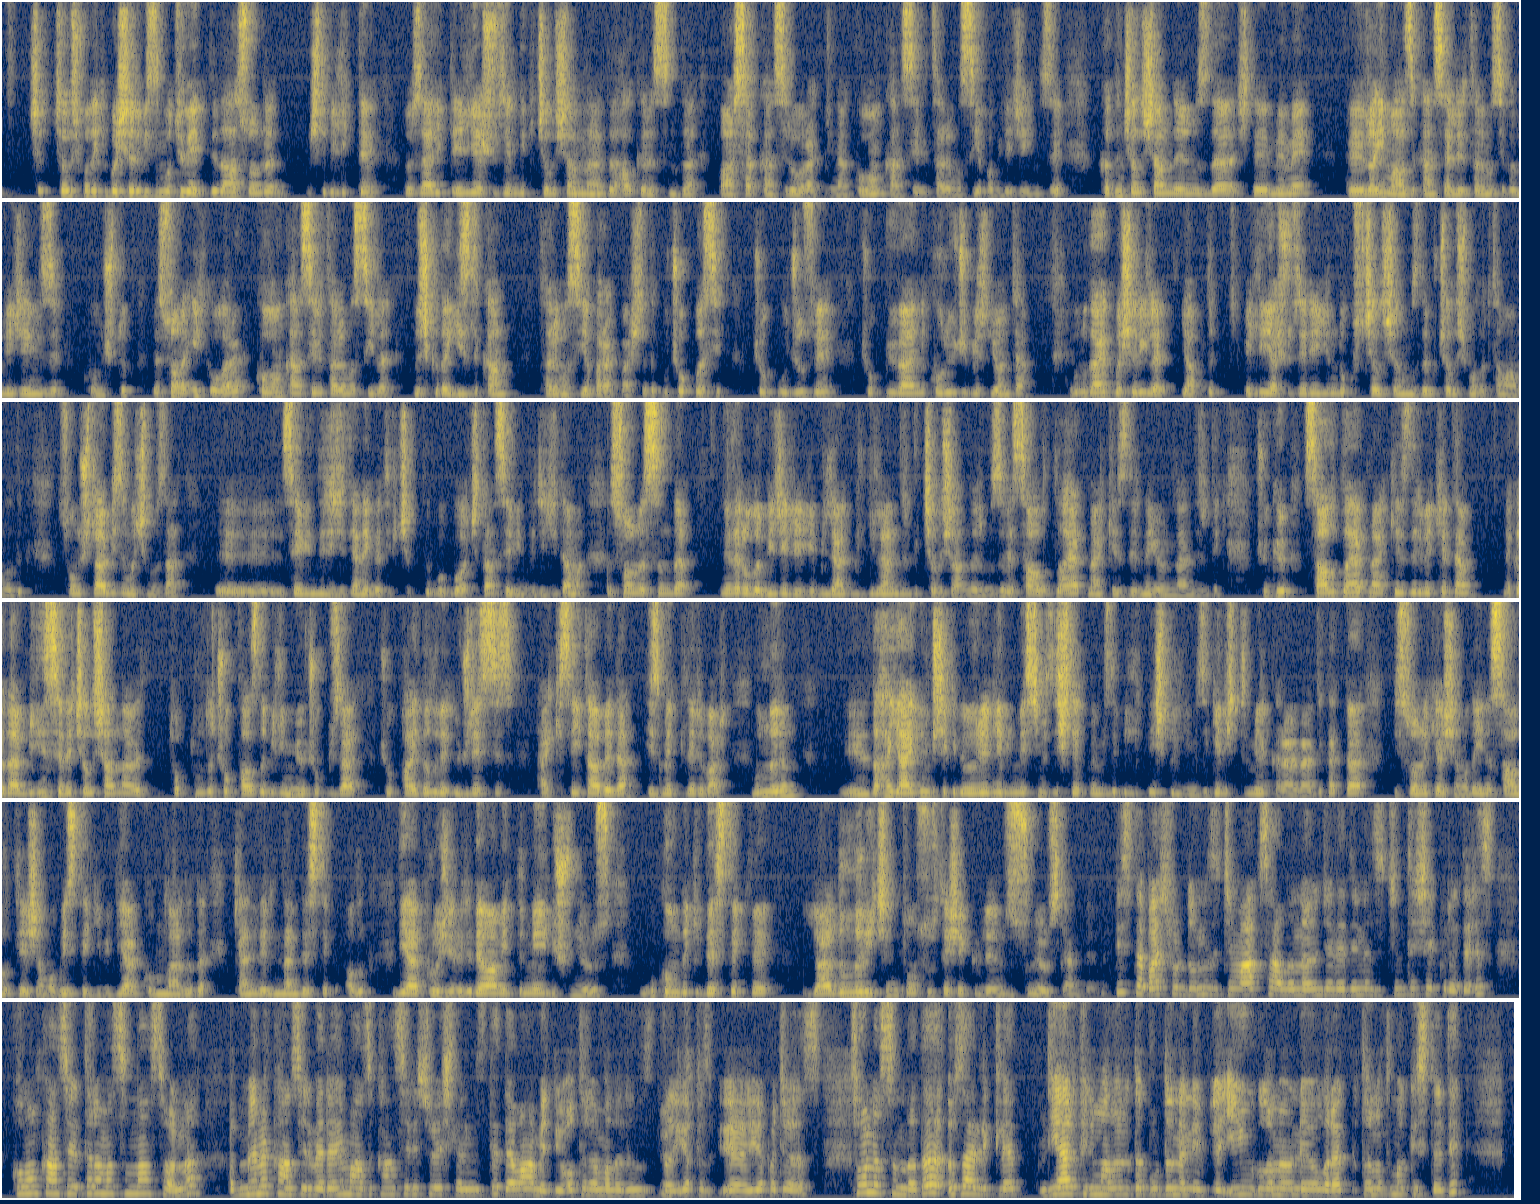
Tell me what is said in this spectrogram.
çalışmadaki başarı bizi motive etti. Daha sonra işte birlikte özellikle 50 yaş üzerindeki çalışanlarda halk arasında bağırsak kanseri olarak bilinen kolon kanseri taraması yapabileceğimizi, kadın çalışanlarımızda işte meme ve rahim ağzı kanserleri taraması yapabileceğimizi konuştuk. Ve sonra ilk olarak kolon kanseri taramasıyla dışkıda gizli kan taraması yaparak başladık. Bu çok basit, çok ucuz ve çok güvenli, koruyucu bir yöntem. Bunu gayet başarıyla yaptık. 50 yaş üzeri 29 çalışanımızda bu çalışmaları tamamladık. Sonuçlar bizim açımızdan e, sevindiriciydi. Yani negatif çıktı. Bu, bu açıdan sevindiriciydi ama sonrasında neler olabileceğiyle ilgili bilgilendirdik çalışanlarımızı ve sağlıklı hayat merkezlerine yönlendirdik. Çünkü sağlıklı hayat merkezleri ve KETEM ne kadar bilinse de çalışanlar ve toplumda çok fazla bilinmiyor. Çok güzel, çok faydalı ve ücretsiz, herkese hitap eden hizmetleri var. Bunların e, daha yaygın bir şekilde öğrenilebilmesi için biz işletmemizle birlikte işbirliğimizi geliştirmeye karar verdik. Hatta bir sonraki aşamada yine sağlıklı yaşam, obezite gibi diğer konularda da kendilerinden destek alıp diğer projeleri devam ettirmeyi düşünüyoruz. Bu konudaki destek ve yardımları için sonsuz teşekkürlerimizi sunuyoruz kendilerine. Biz de başvurduğunuz için ve halk sağlığını öncelediğiniz için teşekkür ederiz. Kolon kanseri taramasından sonra meme kanseri ve rahim ağzı kanseri süreçlerimiz de devam ediyor. O taramalarımızı da Evet. yap- e, yapacağız. Sonrasında da özellikle diğer firmaları da buradan hani e, iyi uygulama örneği olarak tanıtmak istedik.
